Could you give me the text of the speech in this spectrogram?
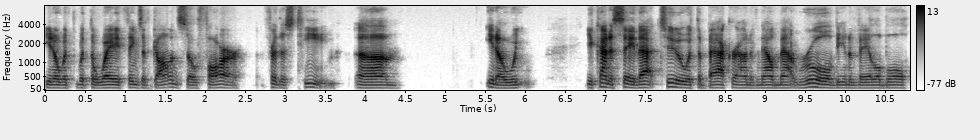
you know, with with the way things have gone so far for this team. Um, you know, we you kind of say that too with the background of now Matt Rhule being available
